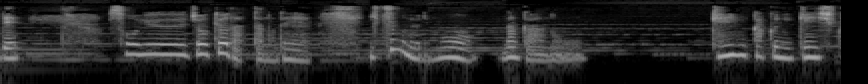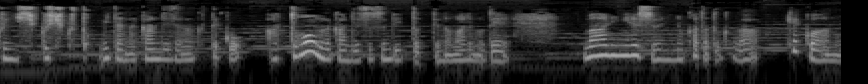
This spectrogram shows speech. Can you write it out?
で、そういう状況だったので、いつもよりも、なんかあの、厳格に厳粛に粛々と、みたいな感じじゃなくて、こう、アットホームな感じで進んでいったっていうのもあるので、周りにいる数人の方とかが、結構あの、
